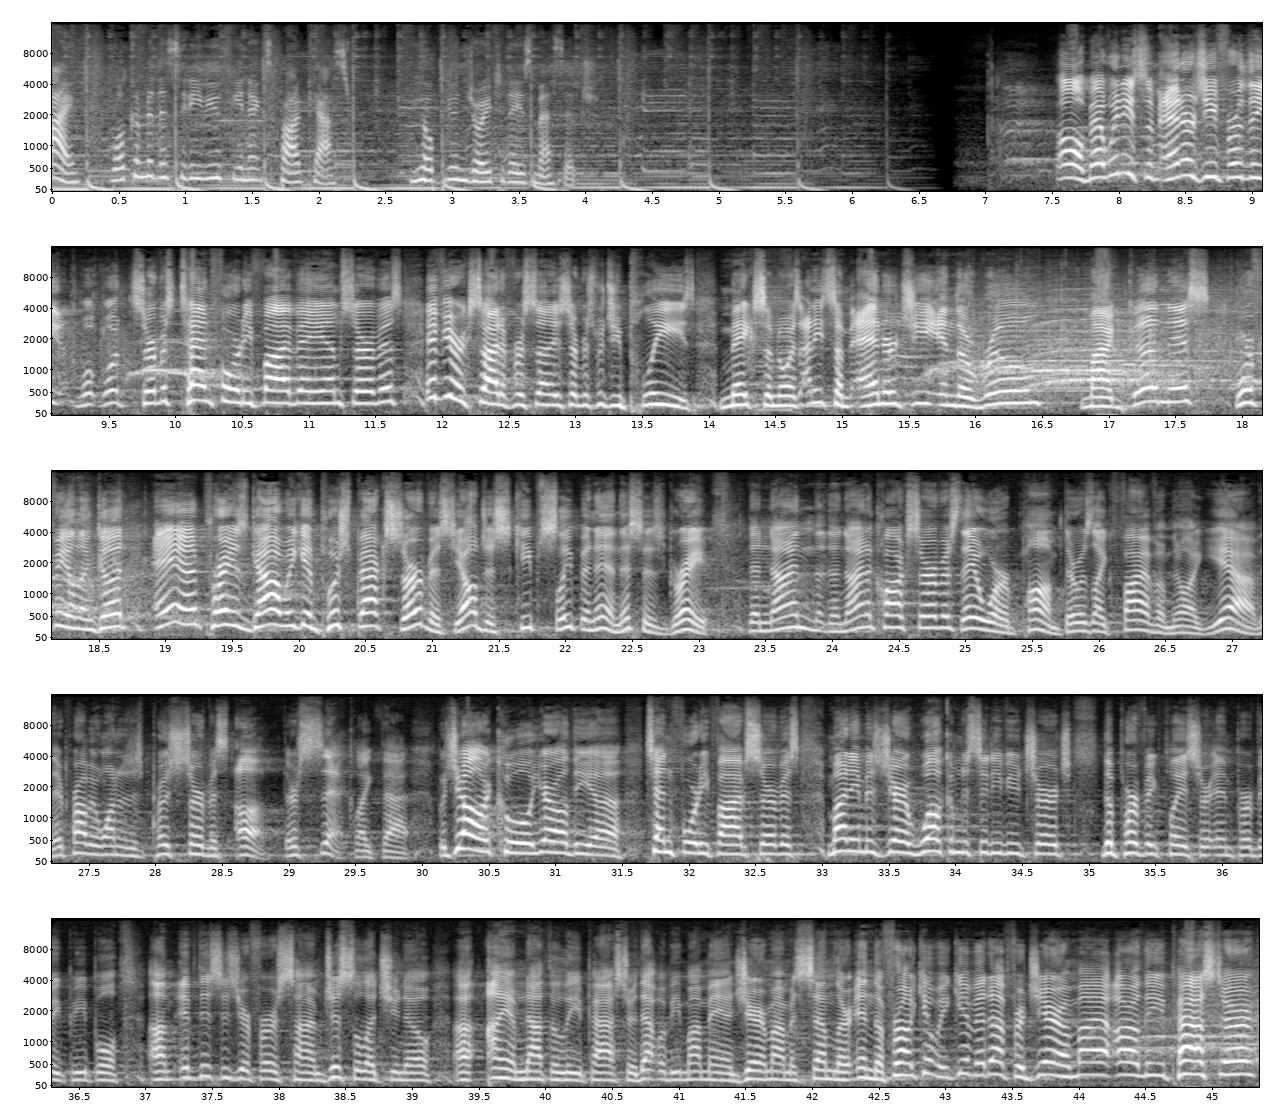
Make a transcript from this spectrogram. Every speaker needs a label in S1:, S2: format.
S1: Hi, welcome to the City View Phoenix podcast. We hope you enjoy today's message.
S2: Oh man, we need some energy for the what, what, service? 10:45 a.m. service. If you're excited for Sunday service, would you please make some noise? I need some energy in the room. My goodness, we're feeling good. And praise God, we can push back service. Y'all just keep sleeping in. This is great the nine the nine o'clock service, they were pumped. There was like five of them. They're like, yeah, they probably wanted to push service up. They're sick like that. But y'all are cool. You're all the uh, 1045 service. My name is Jared. Welcome to City View Church, the perfect place for imperfect people. Um, if this is your first time, just to let you know, uh, I am not the lead pastor. That would be my man Jeremiah Semler in the front. Can we give it up for Jeremiah, our lead pastor?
